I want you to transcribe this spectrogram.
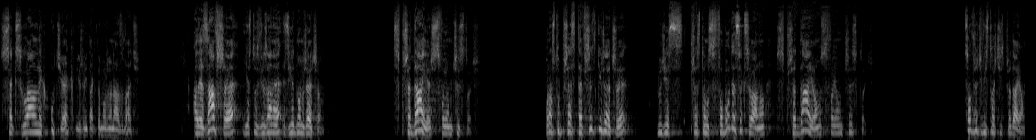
seksualnych uciech, jeżeli tak to można nazwać, Ale zawsze jest to związane z jedną rzeczą. Sprzedajesz swoją czystość. Po prostu przez te wszystkie rzeczy ludzie przez tą swobodę seksualną sprzedają swoją czystość. Co w rzeczywistości sprzedają?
